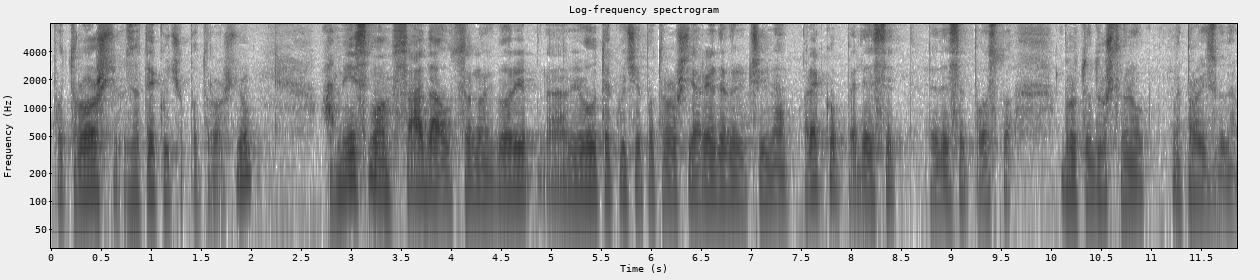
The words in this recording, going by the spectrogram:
potrošnju, za tekuću potrošnju. A mi smo sada u Crnoj Gori na nivou tekuće potrošnje reda veličina preko 50% bruto društvenog proizvoda.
